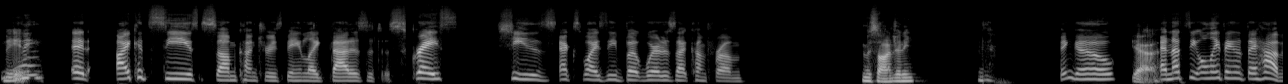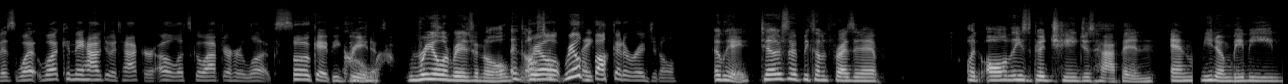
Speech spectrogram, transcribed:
Maybe. And I could see some countries being like, that is a disgrace. She's XYZ, but where does that come from? Misogyny. Bingo. Yeah. And that's the only thing that they have is what what can they have to attack her? Oh, let's go after her looks. Okay, be oh, creative. Real original. It's also, real real like- fucking original. okay, Taylor Swift becomes president, like all of these good changes happen, and you know, maybe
